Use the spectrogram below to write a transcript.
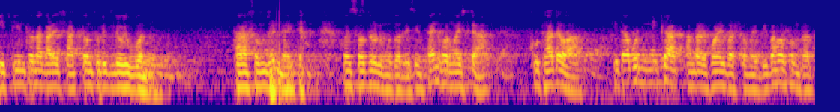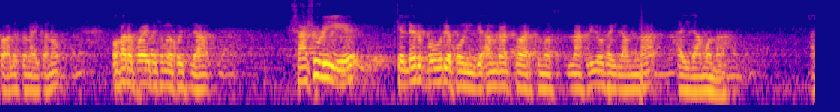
এই তিন টনা গাড়ি ষাট টন তুলি দিলে ওইব নি। তারা সমঝেন না এটা ওই সদরুল মুদরিসিন তাই ফরমাইশটা কুঠা দেওয়া। কিতাবুল নিকাত আমরা পড়াইবার সময়, বিবাহ সংক্রান্ত আলোচনায় কেন? ওখানে পড়াইতে সময় কইছিলাম শাশুড়িয়ে ছেলের বউরে হই যে, আমরা তো আর কোনো লাকড়িও খাইলাম না, খাইলামও না। আর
